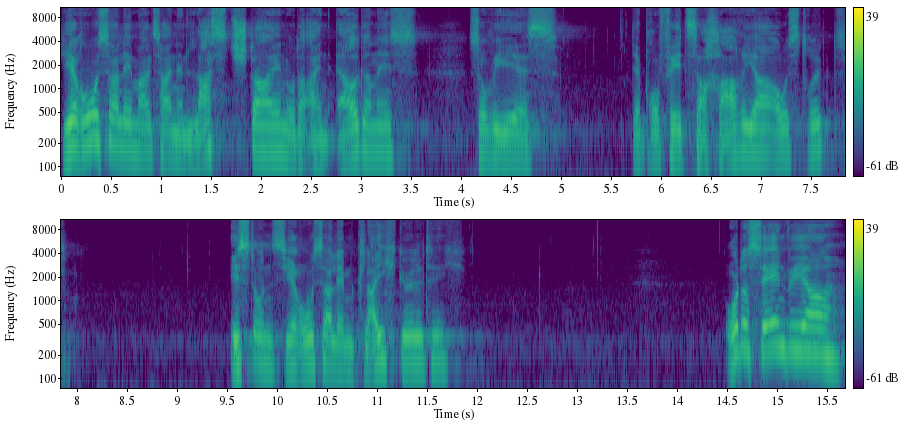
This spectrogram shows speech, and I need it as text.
Jerusalem als einen Laststein oder ein Ärgernis, so wie es der Prophet Zacharia ausdrückt? Ist uns Jerusalem gleichgültig? Oder sehen wir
